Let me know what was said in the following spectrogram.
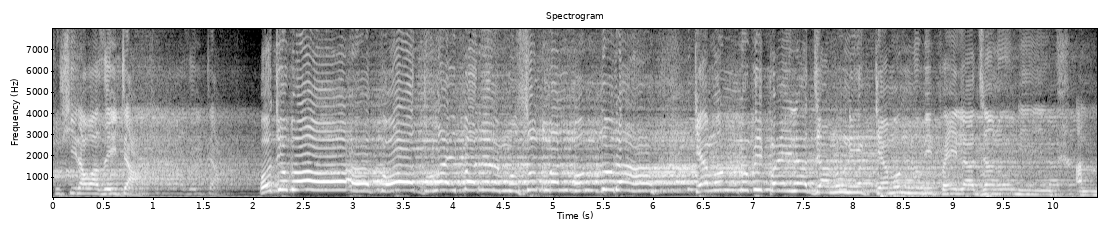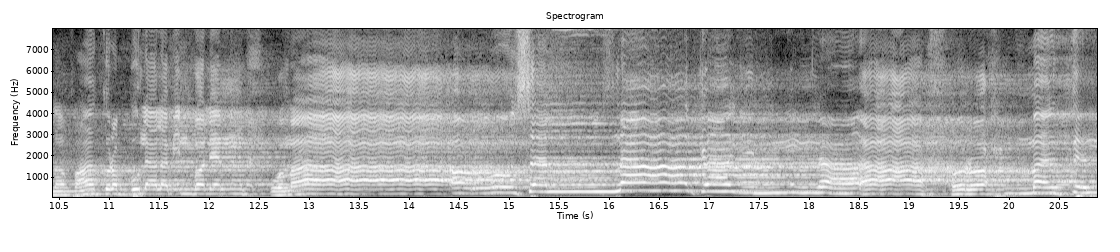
খুশির আওয়াজ এইটা। ও যুবক, ও দোলাইপাড়ের মুসলমান বন্ধুরা নবী পাইলা জানুনি, কেমন নবী পাইলা জানুনি? আল্লাহ পাক রব্বুল আলামিন বলেন, ওমা ইল্লা রাহমাতাল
